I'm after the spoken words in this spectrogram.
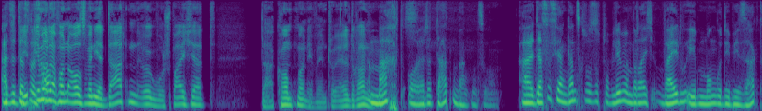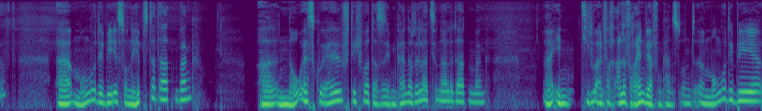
Also das Geht immer davon aus, wenn ihr Daten irgendwo speichert, da kommt man eventuell dran. macht eure Datenbanken zu. Äh, das ist ja ein ganz großes Problem im Bereich, weil du eben MongoDB sagtest. Äh, MongoDB ist so eine Hipster-Datenbank. Äh, NoSQL, Stichwort, das ist eben keine relationale Datenbank, äh, in die du einfach alles reinwerfen kannst. Und äh, MongoDB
